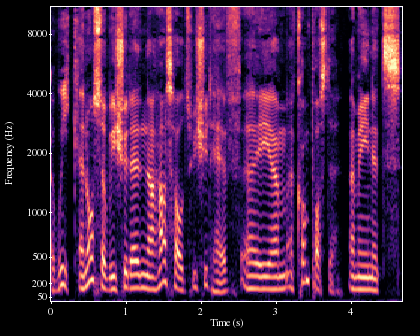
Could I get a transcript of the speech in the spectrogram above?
a week. And also, we should in our households we should have a um, a composter. I mean, it's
